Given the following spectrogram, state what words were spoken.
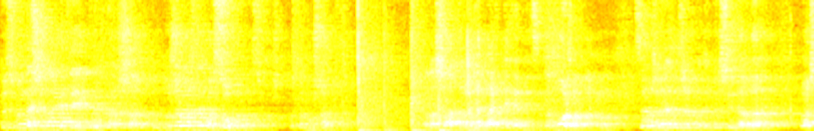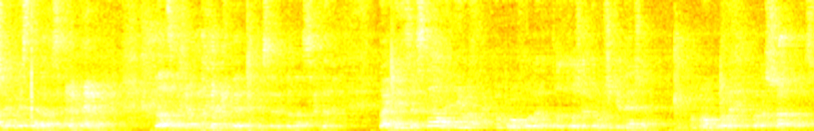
Тобто ви починаєте якби розшатувати. Тут дуже важлива собраність ваша, тому що розшатування так не годиться. Ну, можна так, ну, це вже, вже вершина да, вашої майстерності. Да, це на характерники серед нас. Да. Так, дивіться, стали і ви попробували, то, теж ручки держать, попробували порозшатуватися.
